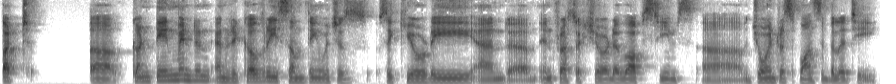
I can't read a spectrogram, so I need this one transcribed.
But uh, containment and, and, recovery is something which is security and uh, infrastructure DevOps teams uh, joint responsibility,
